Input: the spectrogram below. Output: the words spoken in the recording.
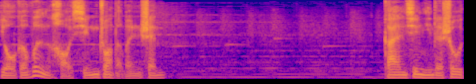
有个问号形状的纹身。感谢您的收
